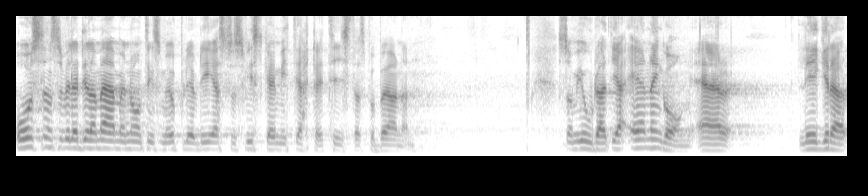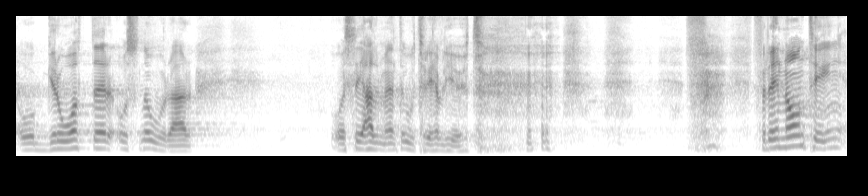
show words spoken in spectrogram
och sen så vill jag dela med mig någonting som jag upplevde Jesus viska i mitt hjärta i tisdags på bönen. Som gjorde att jag än en gång är, ligger där och gråter och snorar och ser allmänt otrevlig ut. För det är någonting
